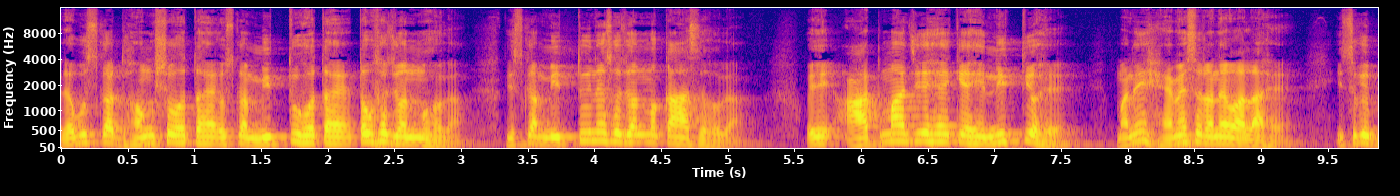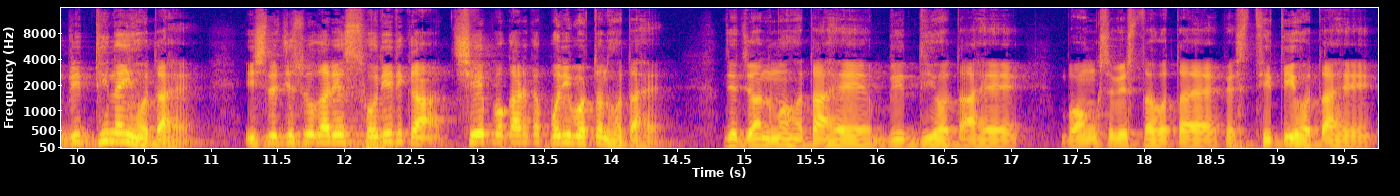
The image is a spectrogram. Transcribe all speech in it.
जब उसका ध्वंस होता है, उसका मृत्यु होता है, तब तो उसका जन्म होगा। जिसका मृत्यु नहीं, उसका जन्म कहाँ से होगा? ये आत्मा जो है क्या है नित्य है, माने हमेशा रहने वाला है इसको वृद्धि नहीं होता है। इसलिए जिस प्रकार ये शरीर का छह प्रकार का परिवर्तन होता है, जो जन्म होता है, वृद्धि होता है, वंश विस्तार होता है, फिर स्थिति होता है,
